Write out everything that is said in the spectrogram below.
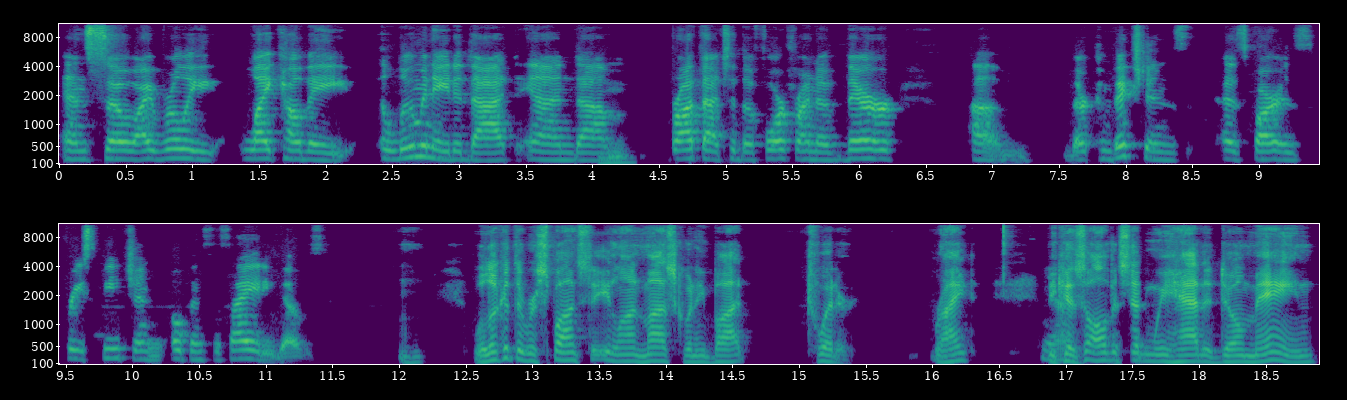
and so I really like how they illuminated that and um, Mhm. brought that to the forefront of their um, their convictions as far as free speech and open society goes. Well, look at the response to Elon Musk when he bought Twitter, right? Yeah. Because all of a sudden we had a domain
